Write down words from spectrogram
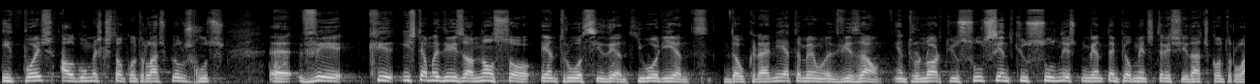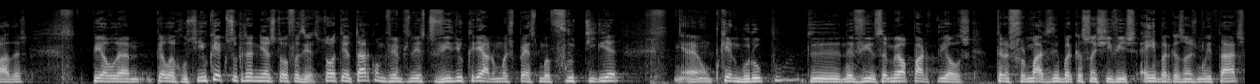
e depois algumas que estão controladas pelos russos. Uh, vê que isto é uma divisão não só entre o Ocidente e o Oriente da Ucrânia, é também uma divisão entre o Norte e o Sul, sendo que o Sul, neste momento, tem pelo menos três cidades controladas pela, pela Rússia. E o que é que os ucranianos estão a fazer? Estão a tentar, como vemos neste vídeo, criar uma espécie de uma frutilha, eh, um pequeno grupo de navios, a maior parte deles transformados em embarcações civis em embarcações militares,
